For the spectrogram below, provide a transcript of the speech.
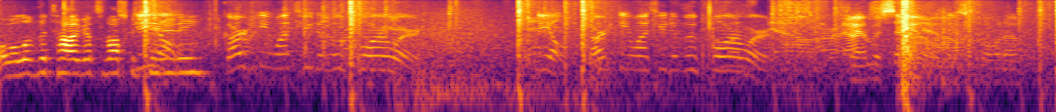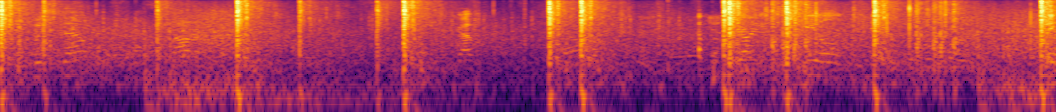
all of the targets of opportunity. Gartney wants you to move forward. Steel. Gartney wants you to move forward. Jam was saying in this corner. Down. Steel. Hey,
